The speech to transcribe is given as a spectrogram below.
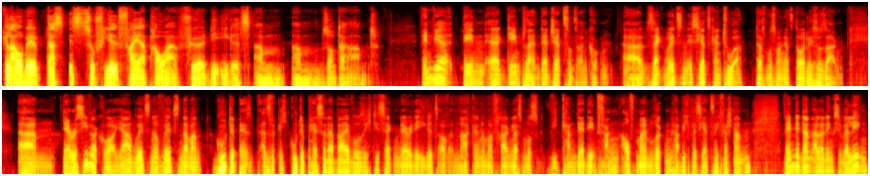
glaube, das ist zu viel Firepower für die Eagles am, am Sonntagabend. Wenn wir den äh, Gameplan der Jets uns angucken, äh, Zach Wilson ist jetzt kein Tour, das muss man ganz deutlich so sagen. Ähm, der Receiver Core, ja, Wilson auf Wilson, da waren gute, also wirklich gute Pässe dabei, wo sich die Secondary der Eagles auch im Nachgang nochmal fragen lassen muss, wie kann der den fangen? Auf meinem Rücken, habe ich bis jetzt nicht verstanden. Wenn wir dann allerdings überlegen,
